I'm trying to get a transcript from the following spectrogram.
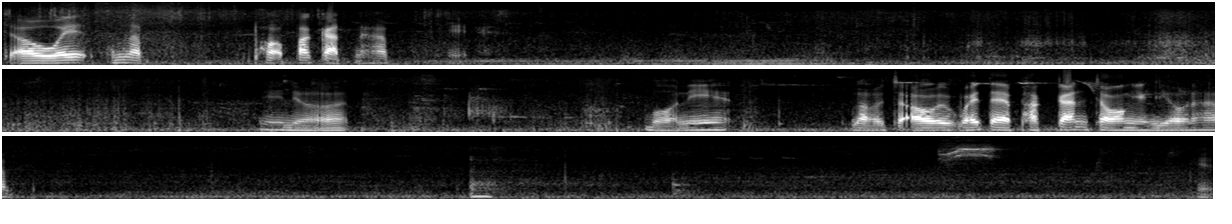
จะ เอาไว้สำหรับเพาะปลากัดนะครับนี่เดี๋ยวบ่อนี้เราจะเอาไว้แต่ผักก้านจองอย่างเดียวนะครับนี่ย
